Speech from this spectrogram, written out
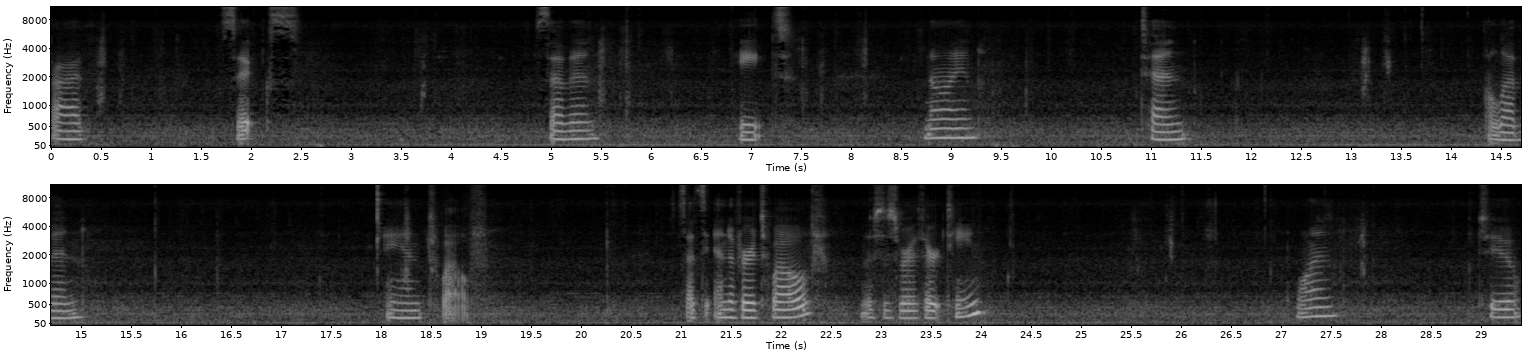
five, six, seven, eight, nine, ten, eleven, and 12. So that's the end of row 12. This is row 13. One, two,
